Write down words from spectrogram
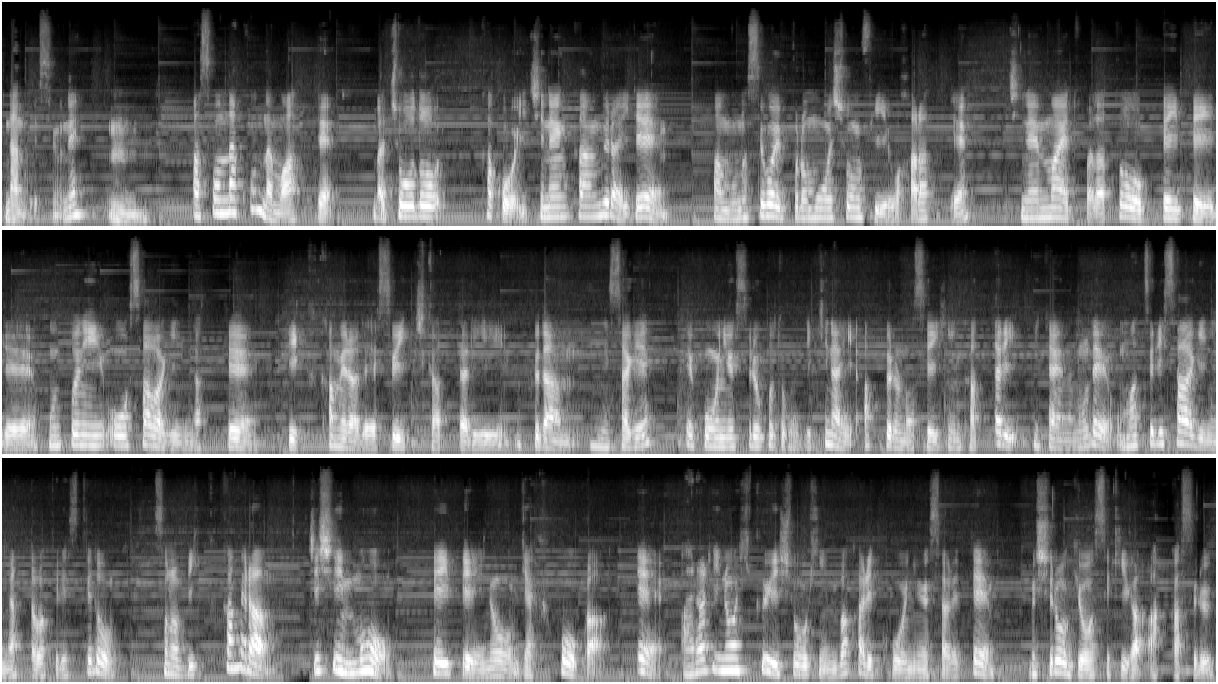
なんですよね。うん。まあ、そんな困難もあって、まあ、ちょうど過去1年間ぐらいで、まあ、ものすごいプロモーションフィーを払って、1年前とかだと PayPay で本当に大騒ぎになって、ビッグカメラでスイッチ買ったり、普段値下げで購入することができない Apple の製品買ったりみたいなので、お祭り騒ぎになったわけですけど、そのビッグカメラ自身も PayPay の逆効果で、粗利の低い商品ばかり購入されて、むしろ業績が悪化する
